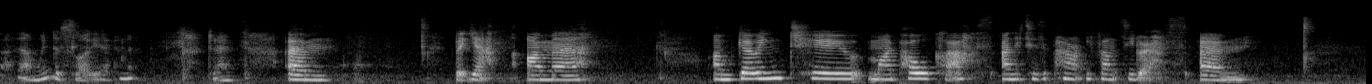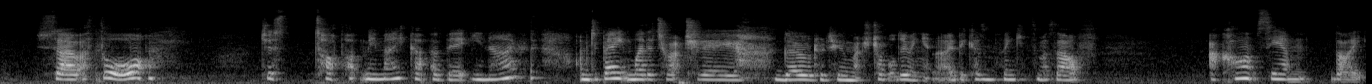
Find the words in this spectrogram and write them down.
I think that window's slightly open, it? Don't know. Um, but yeah, I'm uh, I'm going to my pole class, and it is apparently fancy dress. Um, so I thought just top up my makeup a bit, you know. I'm debating whether to actually go to too much trouble doing it though because I'm thinking to myself, I can't see them like,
